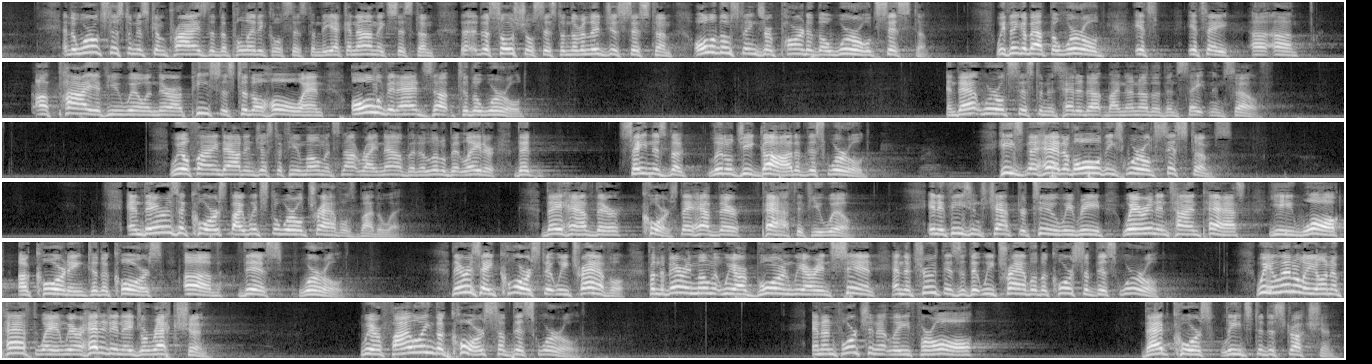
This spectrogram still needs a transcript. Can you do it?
And the world system is comprised of the political system, the economic system, the, social system, the religious system. All of those things are part of the world system. We think about the world, it's, it's a, a, a pie, if you will, and there are pieces to the whole, and all of it adds up to the world. And that world system is headed up by none other than Satan himself. We'll find out in just a few moments, not right now, but a little bit later, that Satan is the little g God of this world. He's the head of all these world systems. And there is a course by which the world travels, by the way. They have their course, they have their path, if you will. In Ephesians chapter 2, we read, Wherein in time past ye walked according to the course of this world. There is a course that we travel. From the very moment we are born, we are in sin, and the truth is, is that we travel the course of this world. We literally on a pathway and we are headed in a direction. We are following the course of this world. And unfortunately for all, that course leads to destruction.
